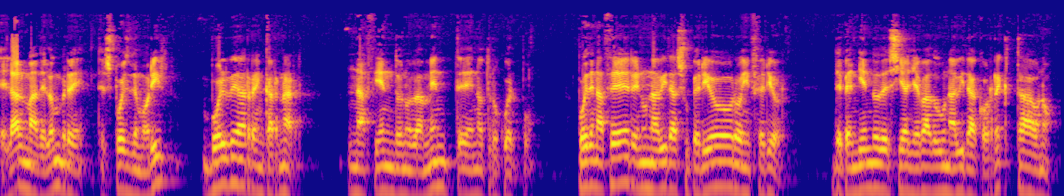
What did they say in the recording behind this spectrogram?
El alma del hombre, después de morir, vuelve a reencarnar naciendo nuevamente en otro cuerpo. Puede nacer en una vida superior o inferior, dependiendo de si ha llevado una vida correcta o no.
